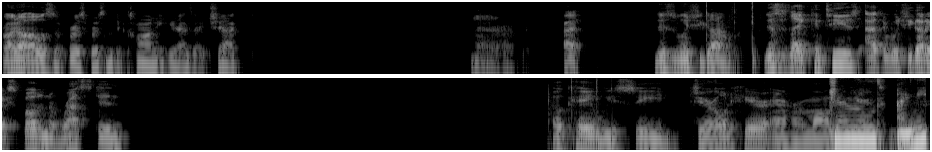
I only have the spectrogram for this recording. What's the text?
Rada was the first person to comment here as I checked. Yeah, Alright. This is when she got this is like continues after when she got expelled and arrested. Okay, we see Gerald here and her mom. Gerald, here. I need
